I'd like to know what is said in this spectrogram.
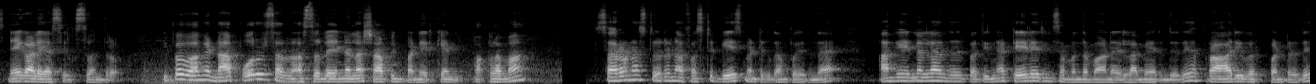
ஸ்னேகாலயா சில்க்ஸ் வந்துடும் இப்போ வாங்க நான் போரூர் சரவணா ஸ்டோரில் என்னெல்லாம் ஷாப்பிங் பண்ணியிருக்கேன்னு பார்க்கலாமா? சரவணா ஸ்டோரில் நான் ஃபஸ்ட்டு பேஸ்மெண்ட்டுக்கு தான் போயிருந்தேன். அங்கே என்னெல்லாம் இருந்தது பார்த்திங்கன்னா டெய்லரிங் சம்மந்தமான எல்லாமே இருந்தது. அப்புறம் ஆரி ஒர்க் பண்ணுறது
